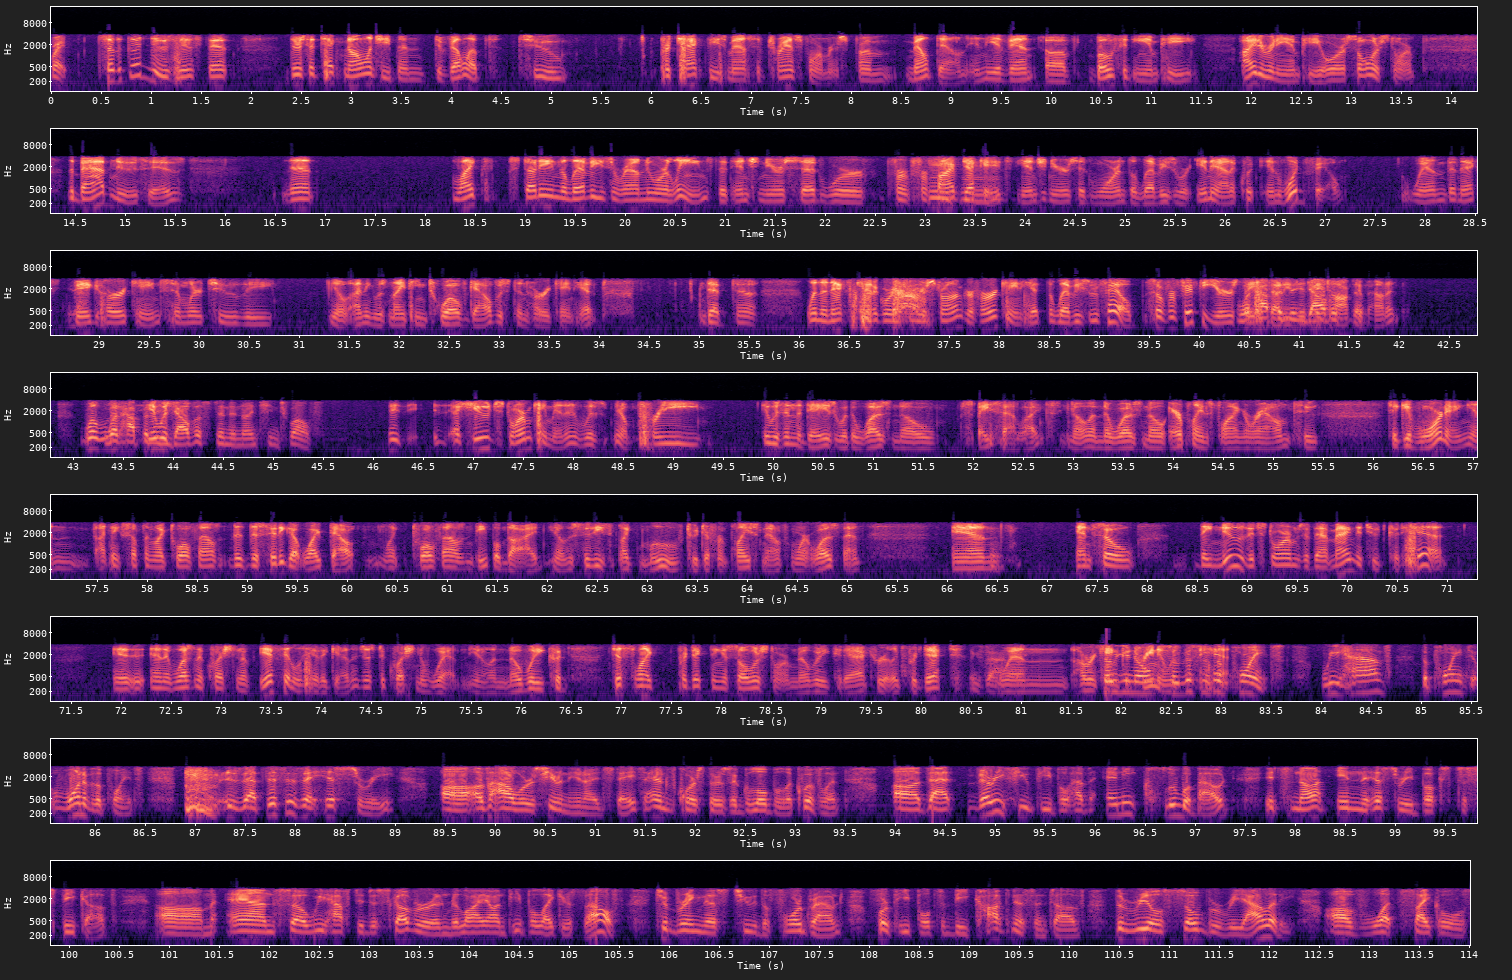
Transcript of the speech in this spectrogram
Right. So the good news is that there's a technology been developed to protect these massive transformers from meltdown in the event of both an EMP, either an EMP or a solar storm. The bad news is that like studying the levees around New Orleans that engineers said were for for 5 mm-hmm. decades the engineers had warned the levees were inadequate and would fail when the next yeah. big hurricane, similar to the, you know, I think it was 1912 Galveston hurricane hit, that uh, when the next Category three or stronger hurricane hit, the levees would fail. So for 50 years what they studied it, Galveston? they talked about it. Well, what happened it was, in Galveston in 1912? It, it, a huge storm came in. And it was, you know, pre. It was in the days where there was no space satellites, you know, and there was no airplanes flying around to to give warning, and I think something like twelve thousand. The, the city got wiped out. Like twelve thousand people died. You know, the city's like moved to a different place now from where it was then, and and so they knew that storms of that magnitude could hit, and it wasn't a question of if it'll hit again, it's just a question of when. You know, and nobody could, just like predicting a solar storm, nobody could accurately predict exactly. when Hurricane so, you know, so this is hit. the point. We have the point, one of the points, is that this is a history uh, of ours here in the United States, and of course there's a global equivalent uh, that very few people have any clue about. It's not in the history books to speak of. Um, and so we have to discover and rely on people like yourself to bring this to the foreground for people to be cognizant of the real sober reality of what cycles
